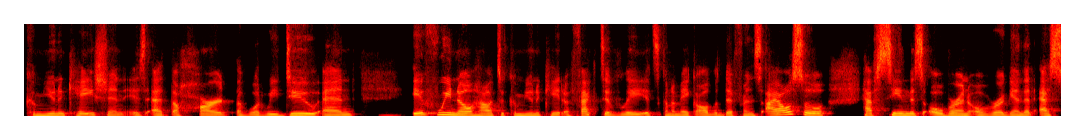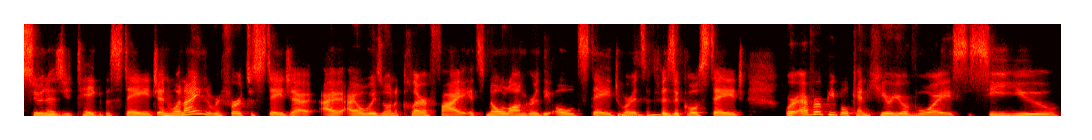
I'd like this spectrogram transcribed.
communication is at the heart of what we do. And if we know how to communicate effectively, it's going to make all the difference. I also have seen this over and over again that as soon as you take the stage, and when I refer to stage, I, I always want to clarify it's no longer the old stage where mm-hmm. it's a mm-hmm. physical stage, wherever people can hear your voice, see you.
